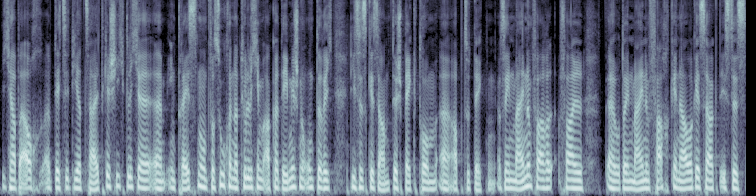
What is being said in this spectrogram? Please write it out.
ich habe auch äh, dezidiert zeitgeschichtliche ähm, Interessen und versuche natürlich im akademischen Unterricht dieses gesamte Spektrum äh, abzudecken. Also in meinem Fall, Fall äh, oder in meinem Fach genauer gesagt ist es äh,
